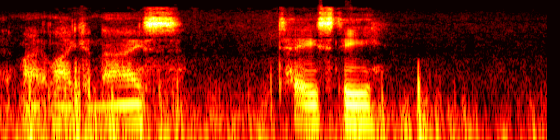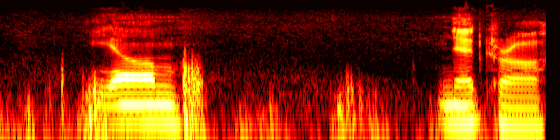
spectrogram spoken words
that might like a nice, tasty, yum Ned craw.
